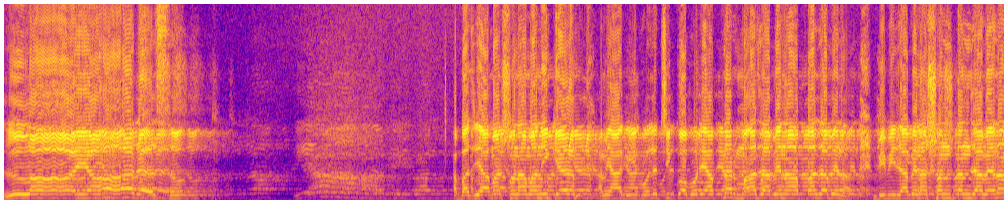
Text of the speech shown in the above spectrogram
لا یا رسول আব্বাজি, আমার সোনা মানিকের আমি আগেই বলেছি, কবরে আপনার মা যাবে না, আব্বা যাবে না, বিবি যাবে না, সন্তান যাবে না,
